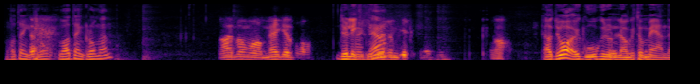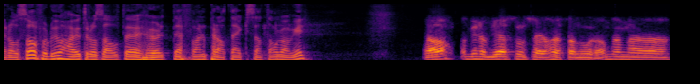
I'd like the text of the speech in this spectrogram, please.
Hva tenker, du, hva tenker, du, om den? Nei, Den var meget bra. Du likte den? Ja. ja. Du har jo god grunnlag til å mene det også, for du har jo tross alt uh, hørt Defaren prate x antall ganger. Ja, det begynner å bli sånn som jeg har hørt den nå. Men uh,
